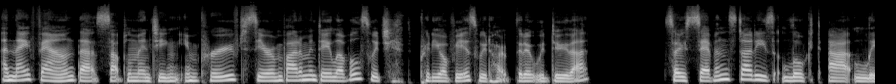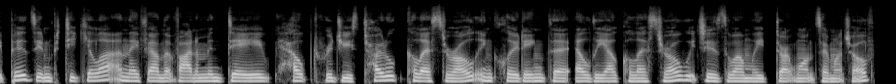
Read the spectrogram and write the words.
And they found that supplementing improved serum vitamin D levels, which is pretty obvious. We'd hope that it would do that. So, seven studies looked at lipids in particular, and they found that vitamin D helped reduce total cholesterol, including the LDL cholesterol, which is the one we don't want so much of,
